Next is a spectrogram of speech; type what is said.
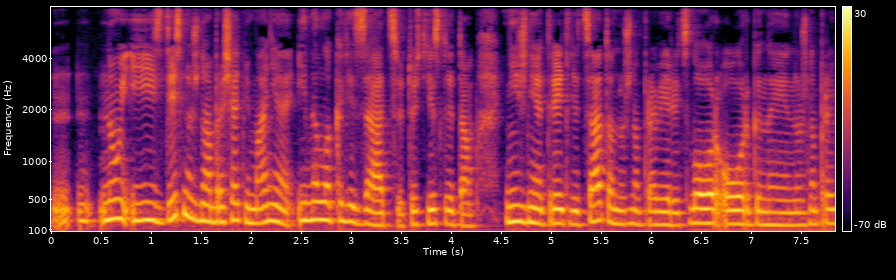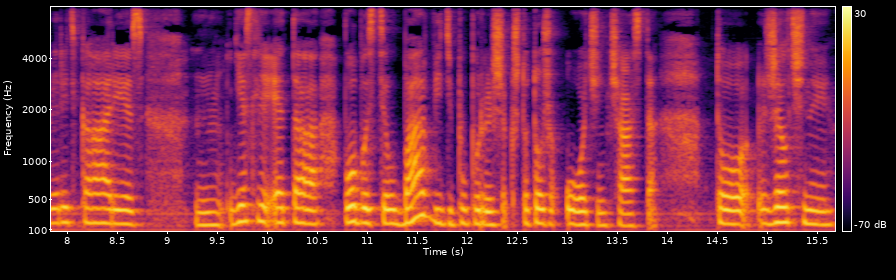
ну и здесь нужно обращать внимание и на локализацию. То есть если там нижняя треть лица, то нужно проверить лор-органы, нужно проверить кариес. Если это в области лба в виде пупырышек, что тоже очень часто, то желчные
